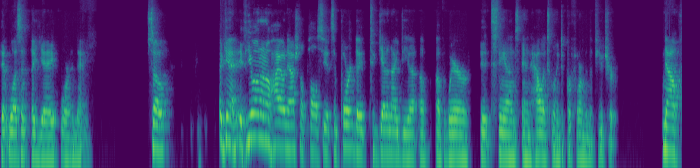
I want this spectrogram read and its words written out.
It wasn't a yay or a nay. So, again, if you own an Ohio national policy, it's important to, to get an idea of, of where it stands and how it's going to perform in the future. Now,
